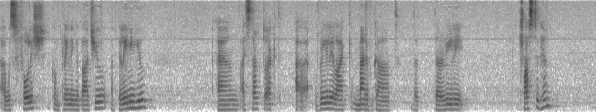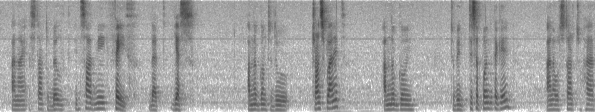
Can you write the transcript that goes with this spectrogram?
I was foolish, complaining about you, blaming you. And I start to act uh, really like a man of God, that, that I really trusted him. And I start to build inside me faith that, yes, I'm not going to do transplant it. I'm not going to be disappointed again and I will start to have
